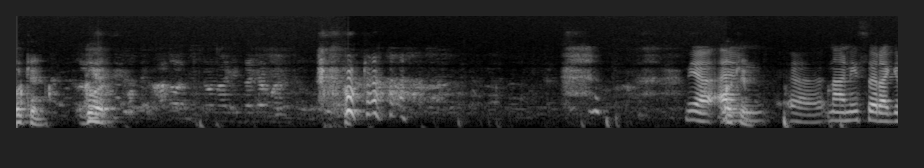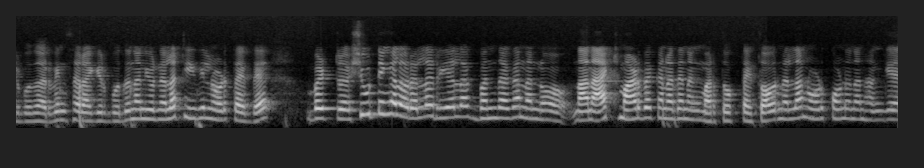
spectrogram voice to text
okay good. Nani sir ಆಗಿರ್ಬೋದು ಅರವಿಂದ್ ಸರ್ ಆಗಿರ್ಬೋದು ನಾನು ಇವ್ರನ್ನೆಲ್ಲ ಟಿ ವಿಲಿ ನೋಡ್ತಾ ಇದ್ದೆ. ಬಟ್ ಶೂಟಿಂಗಲ್ಲಿ ಅವರೆಲ್ಲ ರಿಯಲ್ ಆಗಿ ಬಂದಾಗ ನಾನು ನಾನು ಆಕ್ಟ್ ಮಾಡ್ಬೇಕನ್ನೋದೇ ನಂಗೆ ಮರ್ತೋಗ್ತಾ ಇತ್ತು. ಅವ್ರನ್ನೆಲ್ಲ ನೋಡ್ಕೊಂಡು ನಾನು ಹಾಗೆ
